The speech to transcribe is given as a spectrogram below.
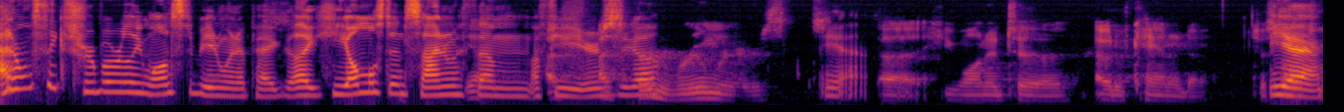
I don't think Trouba really wants to be in Winnipeg. Like he almost didn't sign with Yeah, them a few I've- years I've ago. Heard rumors. Yeah. Uh, he wanted to out of Canada. Just Yeah.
